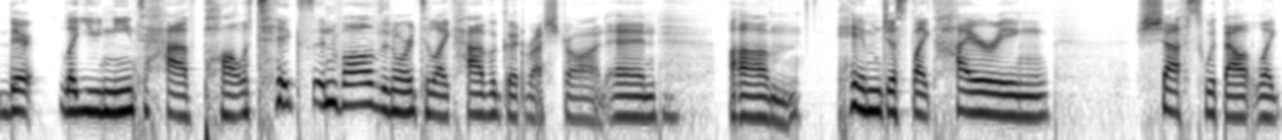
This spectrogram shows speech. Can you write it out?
there like you need to have politics involved in order to like have a good restaurant and um him just like hiring chefs without like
